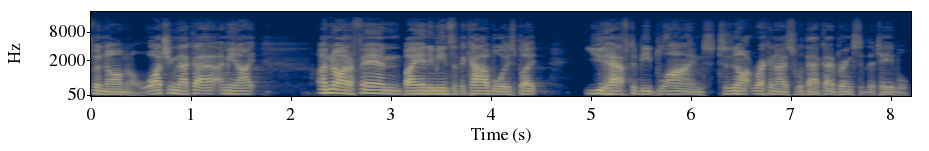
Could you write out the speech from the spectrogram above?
phenomenal. Watching that guy, I mean, I I'm not a fan by any means of the Cowboys, but you'd have to be blind to not recognize what that guy brings to the table.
